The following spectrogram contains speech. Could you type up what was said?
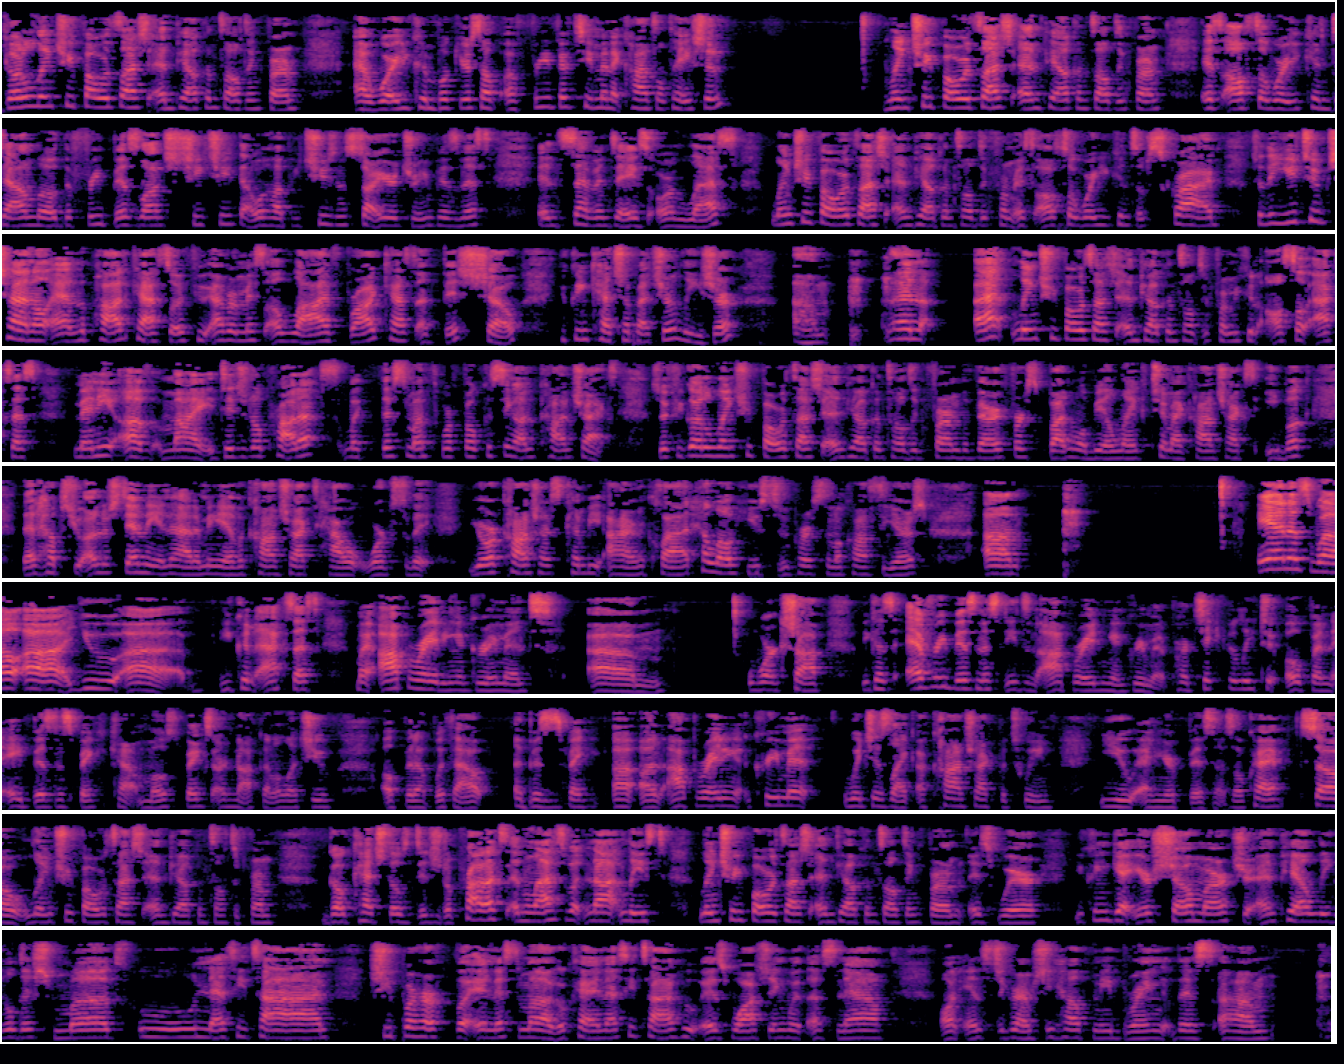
go to linktree forward slash NPL consulting firm and where you can book yourself a free 15 minute consultation. Linktree forward slash NPL consulting firm is also where you can download the free biz launch cheat sheet that will help you choose and start your dream business in seven days or less. Linktree forward slash NPL consulting firm is also where you can subscribe to the YouTube channel and the podcast. So if you ever miss a live broadcast of this show, you can catch up at your leisure. Um, and at linktree forward slash NPL consulting firm, you can also access many of my digital products. Like this month, we're focusing on contracts. So if you go to linktree forward slash NPL consulting firm, the very first button will be a link to my contracts ebook that helps you understand the anatomy of a contract, how it works, so that your contracts can be ironclad. Hello, Houston Personal Concierge. Um, and as well, uh, you uh, you can access my operating agreement. Um, workshop because every business needs an operating agreement, particularly to open a business bank account. Most banks are not going to let you open up without a business bank, uh, an operating agreement which is like a contract between you and your business. Okay, so Linktree forward slash NPL consulting firm. Go catch those digital products. And last but not least, Linktree forward slash NPL consulting firm is where you can get your show merch, your NPL legal dish mugs. Ooh, Nessie time. She put her foot in this mug. Okay, Nessie time, who is watching with us now on Instagram, she helped me bring this um,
